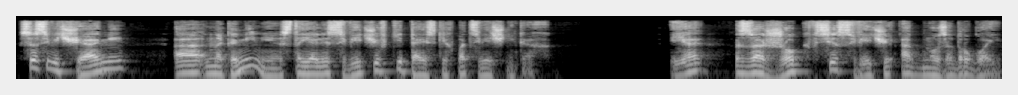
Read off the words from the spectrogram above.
со свечами, а на камине стояли свечи в китайских подсвечниках. Я зажег все свечи одну за другой.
